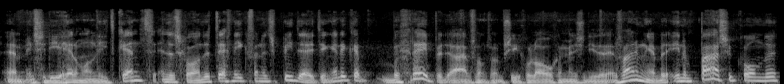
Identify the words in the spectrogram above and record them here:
En mensen die je helemaal niet kent. En dat is gewoon de techniek van het speeddating. En ik heb begrepen daarvan van psychologen en mensen die er ervaring mee hebben. In een paar seconden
